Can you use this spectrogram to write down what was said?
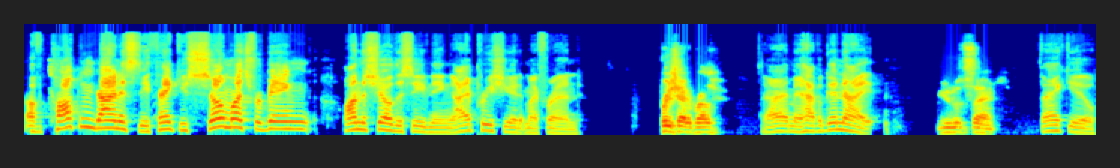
of Talking Dynasty. Thank you so much for being on the show this evening. I appreciate it, my friend. Appreciate it, brother. All right, man. Have a good night. You do the same. Thank you.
